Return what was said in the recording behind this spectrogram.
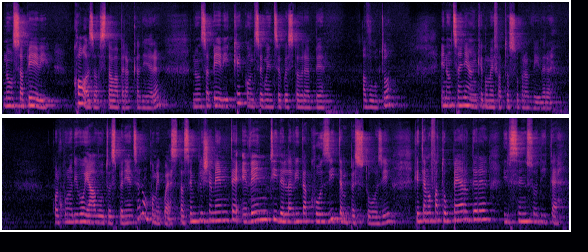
non sapevi cosa stava per accadere, non sapevi che conseguenze questo avrebbe avuto e non sai neanche come hai fatto a sopravvivere. Qualcuno di voi ha avuto esperienze non come questa, semplicemente eventi della vita così tempestosi che ti hanno fatto perdere il senso di te,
